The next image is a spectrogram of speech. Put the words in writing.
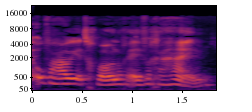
Of hou je het gewoon nog even geheim?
